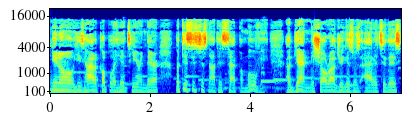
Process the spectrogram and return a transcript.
you know, he's had a couple of hits here and there, but this is just not his type of movie. Again, Michelle Rodriguez was added to this,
